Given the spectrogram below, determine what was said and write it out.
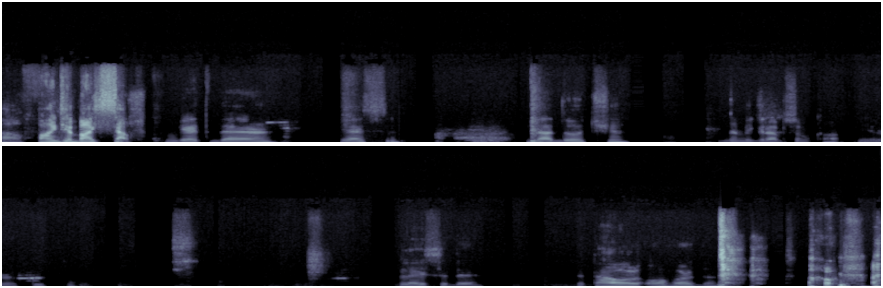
I'll find him myself. Get there. Yes. Da Dutch. Let me grab some coffee. real quick. Place the, the towel over the. Oh, the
